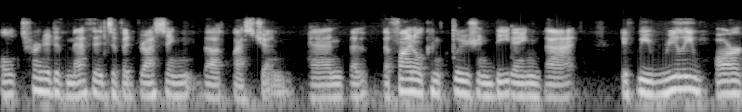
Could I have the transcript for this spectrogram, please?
alternative methods of addressing the question. And the, the final conclusion being that if we really are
